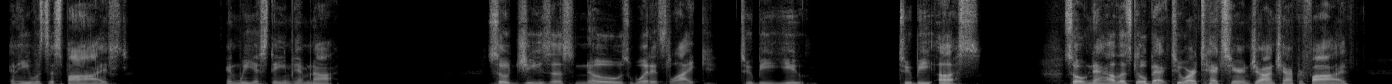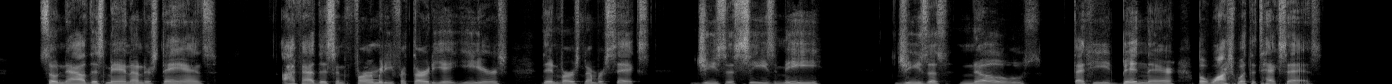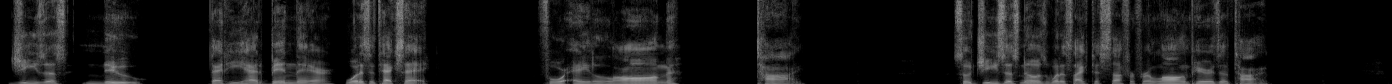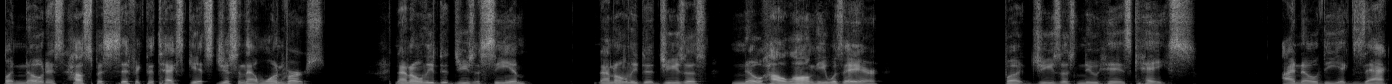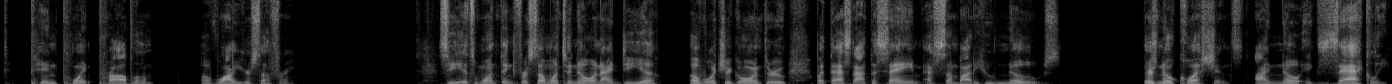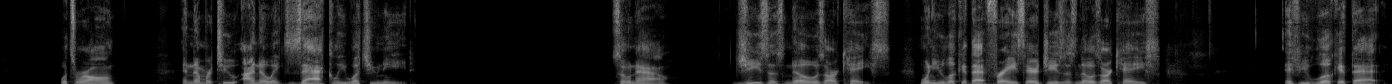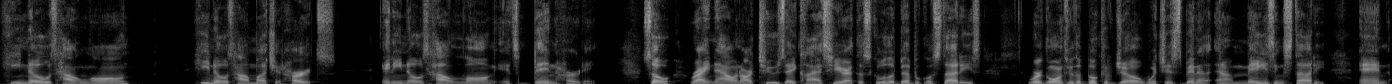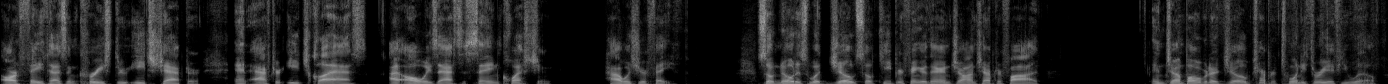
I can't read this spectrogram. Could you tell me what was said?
And he was despised, and we esteemed him not. So Jesus knows what it's like to be you, to be us. So now let's go back to our text here in John chapter 5. So now this man understands I've had this infirmity for 38 years. Then, verse number six, Jesus sees me. Jesus knows that he'd been there, but watch what the text says. Jesus knew that he had been there. What does the text say? For a long time. So Jesus knows what it's like to suffer for long periods of time. But notice how specific the text gets just in that one verse. Not only did Jesus see him, not only did Jesus know how long he was there, but Jesus knew his case. I know the exact pinpoint problem of why you're suffering. See, it's one thing for someone to know an idea of what you're going through, but that's not the same as somebody who knows. There's no questions. I know exactly what's wrong. And number two, I know exactly what you need. So now Jesus knows our case. When you look at that phrase there, Jesus knows our case. If you look at that, he knows how long, he knows how much it hurts, and he knows how long it's been hurting. So, right now in our Tuesday class here at the School of Biblical Studies, we're going through the book of Job, which has been a, an amazing study. And our faith has increased through each chapter. And after each class, I always ask the same question How is your faith? So notice what Job, so keep your finger there in John chapter 5 and jump over to Job chapter 23, if you will.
